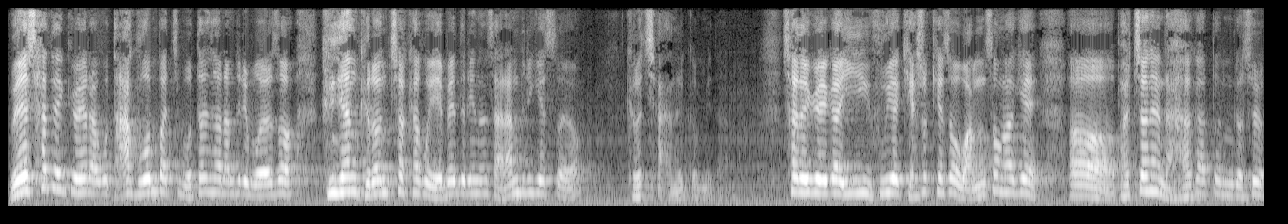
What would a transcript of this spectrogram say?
왜 사대교회라고 다 구원받지 못한 사람들이 모여서 그냥 그런 척하고 예배 드리는 사람들이겠어요? 그렇지 않을 겁니다. 사도교회가 이후에 계속해서 왕성하게 어, 발전해 나아갔던 것을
